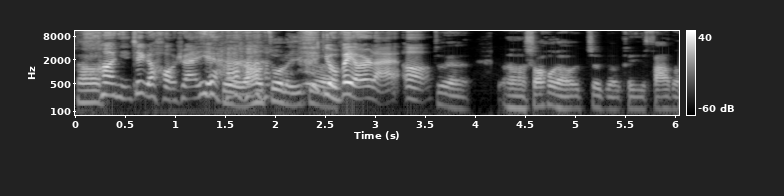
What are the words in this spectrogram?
那哇，你这个好专业啊！对，然后做了一个有备而来，嗯，对，呃，稍后呢，这个可以发到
